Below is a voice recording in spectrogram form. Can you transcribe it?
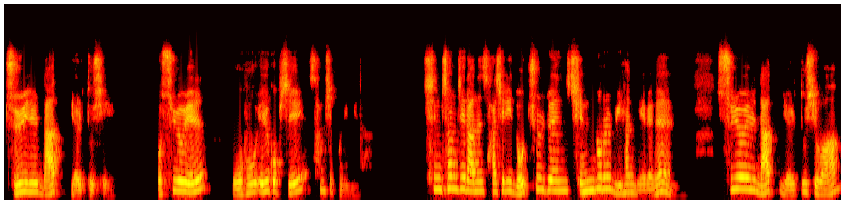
주일 낮 12시, 수요일 오후 7시 30분입니다. 신천지라는 사실이 노출된 신도를 위한 예배는 수요일 낮 12시와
